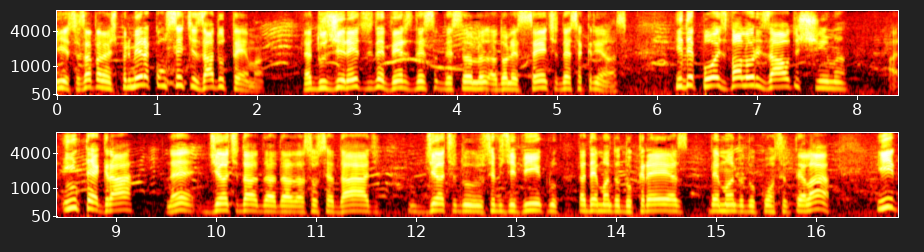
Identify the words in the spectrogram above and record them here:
Isso, exatamente. Primeiro é conscientizar do tema, né, dos direitos e deveres desse, desse adolescente, dessa criança. E depois valorizar a autoestima, integrar né, diante da, da, da, sociedade, diante do serviço de vínculo, da demanda do CREAS, demanda do Conselho Telar, e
